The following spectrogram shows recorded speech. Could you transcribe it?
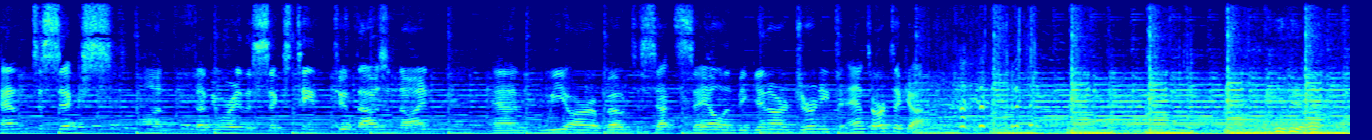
10 to 6 on February the 16th, 2009, and we are about to set sail and begin our journey to Antarctica.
